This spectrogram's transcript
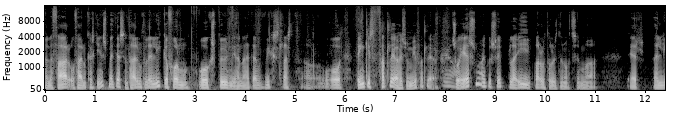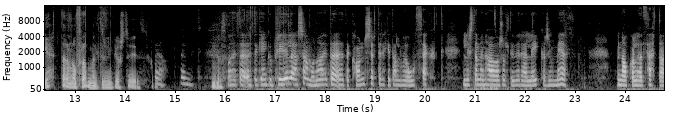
Þannig að þar, og það er kannski eins með jazz, en það er náttúrulega líka form og spuni, þannig að þetta vikslast og tengist fallega, finnst mér mjög fallega. Já. Svo er svona einhver sveibla í baróktólistinu oft sem að er, er léttar að ná framheldur en í bjóst við. Já, og þetta, þetta gengur príðilega saman og þetta, þetta konsept er ekkert alveg óþægt listamenn hafa svolítið verið að leika sér með nákvæmlega þetta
